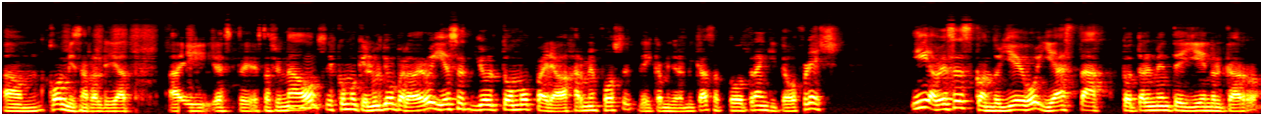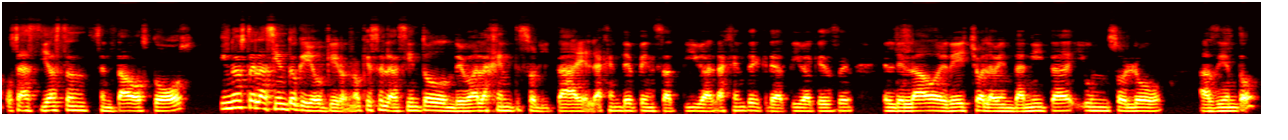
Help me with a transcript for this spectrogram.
am, combis en realidad, ahí este, estacionados. Es como que el último paradero y ese yo lo tomo para bajarme en Fawcett y caminar a mi casa, todo tranqui, todo fresh. Y a veces cuando llego ya está totalmente lleno el carro, o sea, ya están sentados todos. Y no está el asiento que yo quiero, ¿no? Que es el asiento donde va la gente solitaria, la gente pensativa, la gente creativa, que es el, el del lado derecho a la ventanita y un solo asiento.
